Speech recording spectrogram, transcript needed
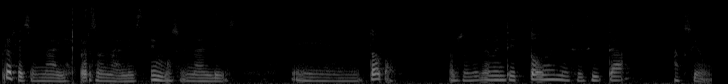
profesionales, personales, emocionales, eh, todo, absolutamente todo necesita acción.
